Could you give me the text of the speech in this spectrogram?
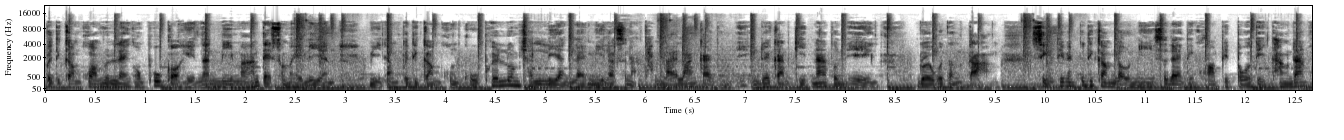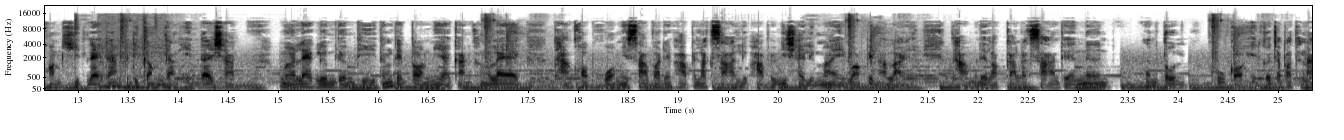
พฤติกรรมความรุนแรงของผู้ก่อเหตุนั้นมีมาตั้งแต่สมัยเรียน มีทั้งพฤติกรรมข่มขู่เพื่อนร่วมชั้นเรียน และมีลักษณะทำร้ายร่างกายตนเอง ด้วยการกรีดหน้าตนเอง โดยวุธต่างๆ สิ่งที่เป็นพฤติกรรมเหล่านี้ แสดงถึงความผิดปกติทางด้านความคิดและด้านพฤติกรรมอย่างเห็นได้ชัด เมื่อแรกเริ่มเดิมทีตั้งแต่ตอนมีอาการครั้งแรก ทางครอบครัวไม่ทราบว่าได้พาไปรักษาหรือพาไปวินิจฉัยหรือไม่ว่าเป็นอะไร ทางไม่ได้รับการรักษาแต่เนิ่นๆเริ่มต้น ผู้ก่อเหตุก็จะพัฒนา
